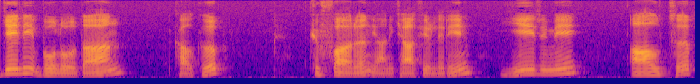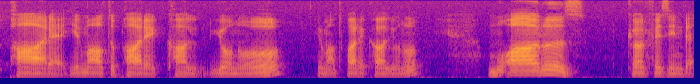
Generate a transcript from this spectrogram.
Gelibolu'dan kalkıp küffarın yani kafirlerin 26 pare 26 pare kalyonu 26 pare kalyonu muarız körfezinde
